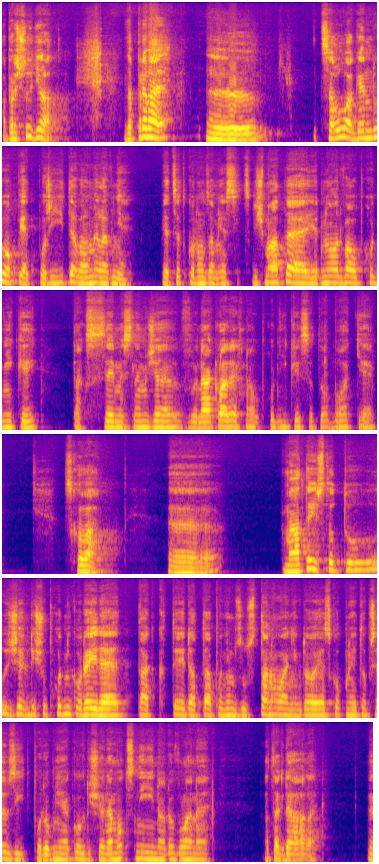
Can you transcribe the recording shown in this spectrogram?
A proč to dělat? Za prvé, eh, celou agendu opět pořídíte velmi levně, 500 korun za měsíc. Když máte jednoho, dva obchodníky, tak si myslím, že v nákladech na obchodníky se to bohatě schová. Eh, Máte jistotu, že když obchodník odejde, tak ty data po něm zůstanou a někdo je schopný to převzít, podobně jako když je nemocný, na dovolené a tak dále. E,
